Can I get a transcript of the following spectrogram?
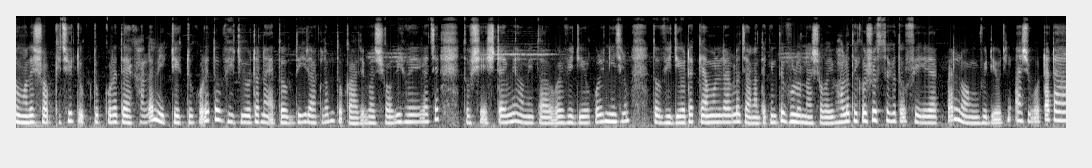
তোমাদের সব কিছুই টুকটুক করে দেখালাম, একটু একটু করে। তো ভিডিওটা না এত অবধিই রাখলাম, তো কাজ বাজ সবই হয়ে গেছে। তো শেষ টাইমে আমি তাও আবার ভিডিও করে নিয়েছিলাম। তো ভিডিওটা কেমন লাগল জানাতে কিন্তু ভুলো না। সবাই ভালো থেকো, সুস্থ থেকো। তো ফের একবার লং ভিডিও নিয়ে আসব। টাটা!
